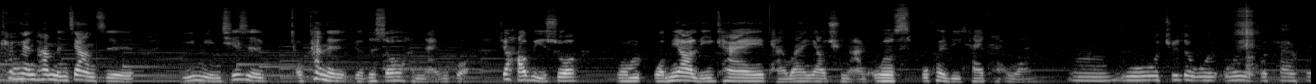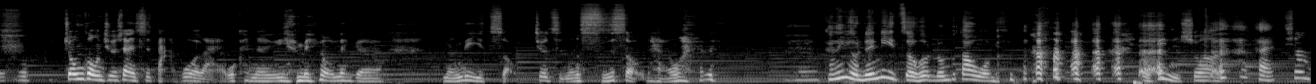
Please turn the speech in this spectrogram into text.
看看他们这样子移民，其实我看的有的时候很难过，就好比说。我们我们要离开台湾要去哪里？我是不会离开台湾。嗯，我我觉得我我也不太会。我中共就算是打过来，我可能也没有那个能力走，就只能死守台湾。可能有能力走，轮不到我们。我跟你说啊，像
